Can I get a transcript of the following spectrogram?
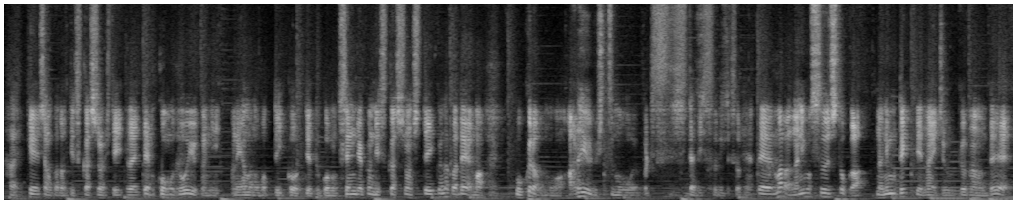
はい、経営者の方とディスカッションしていただいて、今後どういうふうに山登っていこうっていうところの戦略のディスカッションしていく中で、まあ、僕らはもうあらゆる質問をやっぱりしたりするんですよね。で、まだ何も数字とか何もできてない状況なので、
